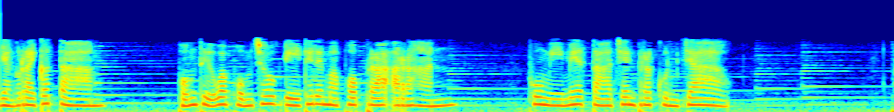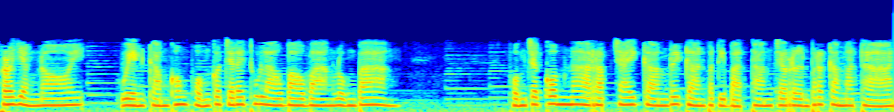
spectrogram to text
อย่างไรก็ตาม ผมถือว่าผมโชคดีที่ได้มาพบพระอรหันต์ผู้มีเมตตาเช่นพระคุณเจ้า เพราะอย่างน้อย เวรกรรมของผมก็จะได้ทุเลาเบาบางลงบ้าง ผมจะก้มหน้ารับใช้กรรมด้วยการปฏิบัติธรรมเจริญพระกรรมฐาน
